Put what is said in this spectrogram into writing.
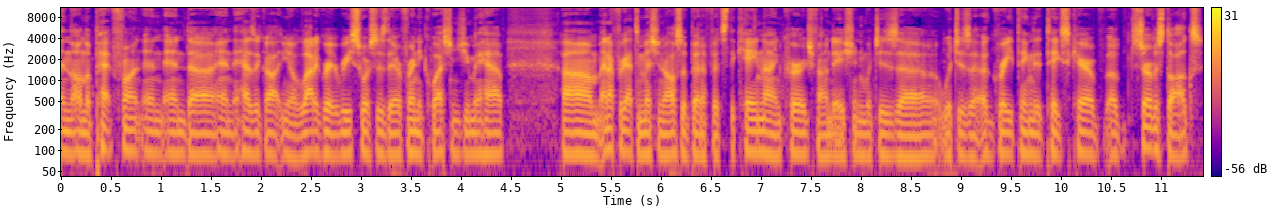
and on the pet front and and uh, and it has a got you know a lot of great resources there for any questions you may have. Um, and I forgot to mention it also benefits the Canine Courage Foundation, which is uh, which is a great thing that takes care of, of service dogs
